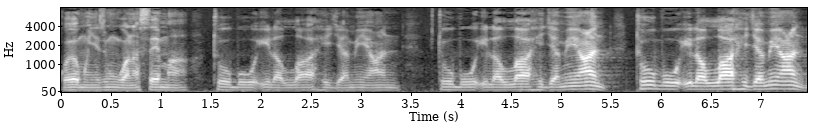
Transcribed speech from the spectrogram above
Kwa hiyo mwenyezi mungu anasema tubu ila llahi jamian tubu ila llahi jamian tubu ila llahi jamian.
